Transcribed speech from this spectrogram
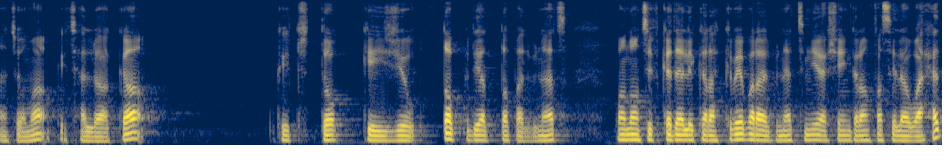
هانتوما كيتحلوا هكا. كيتشدو كيجيو top ديال ال top البنات. pendentif كذلك راه كبيبره البنات 28 غرام فاصلة واحد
